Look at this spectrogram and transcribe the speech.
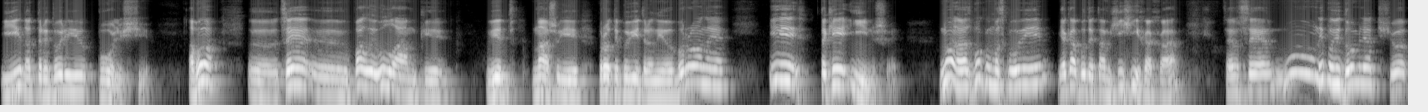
її над територією Польщі. Або е, це е, впали уламки від нашої протиповітряної оборони і таке інше. Ну, а з боку Московії, яка буде там хі-хі-ха-ха, це все ну, не повідомлять, що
